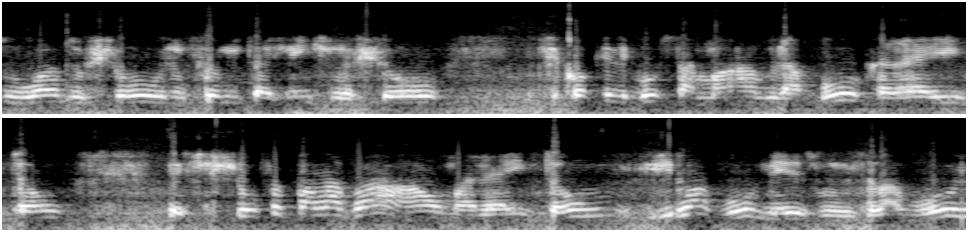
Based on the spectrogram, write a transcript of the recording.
zoando o show, não foi muita gente no show, ficou aquele gosto amargo na boca, né? Então esse show foi para lavar a alma, né? Então, e lavou mesmo, lavou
